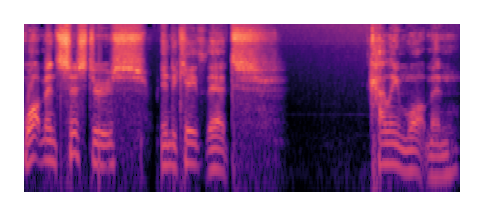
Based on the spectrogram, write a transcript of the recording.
Waltman's sisters indicate that Kylene Waltman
